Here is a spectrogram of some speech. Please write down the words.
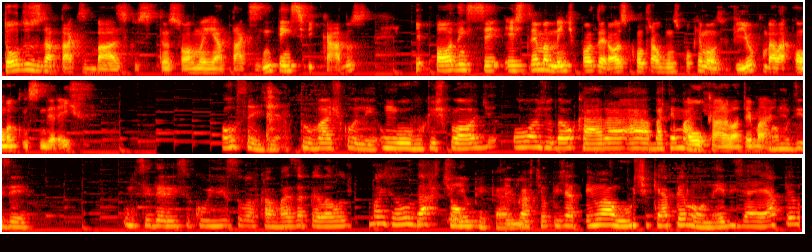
todos os ataques básicos se transformam em ataques intensificados e podem ser extremamente poderosos contra alguns Pokémons. Viu como ela comba com Cinderace? Ou seja, tu vai escolher um ovo que explode ou ajudar o cara a bater mais. Ou o cara bater mais. Vamos dizer. Ciderense com isso vai ficar mais apelão. Imagina o Garchomp, cara. O. Garchomp já tem uma ult que é apelona. Ele já é apelão.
